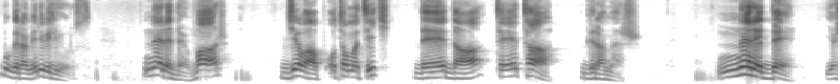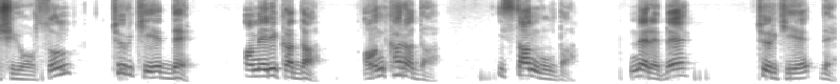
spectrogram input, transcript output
Bu grameri biliyoruz. Nerede var? Cevap otomatik D, da, T, ta gramer. Nerede yaşıyorsun? Türkiye'de, Amerika'da, Ankara'da, İstanbul'da. Nerede? Türkiye'de.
